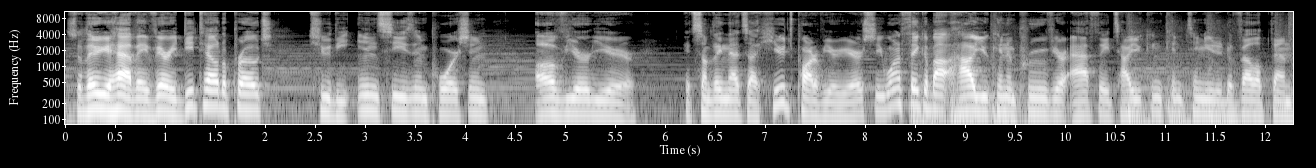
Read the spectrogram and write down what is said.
So there you have a very detailed approach to the in season portion of your year. It's something that's a huge part of your year. So you want to think about how you can improve your athletes, how you can continue to develop them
